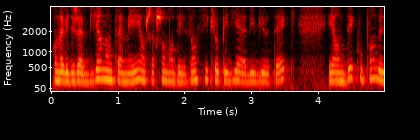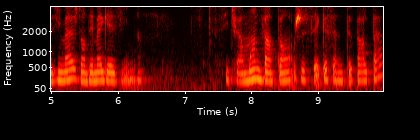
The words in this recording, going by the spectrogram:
qu'on avait déjà bien entamé en cherchant dans des encyclopédies à la bibliothèque et en découpant des images dans des magazines. Si tu as moins de 20 ans, je sais que ça ne te parle pas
